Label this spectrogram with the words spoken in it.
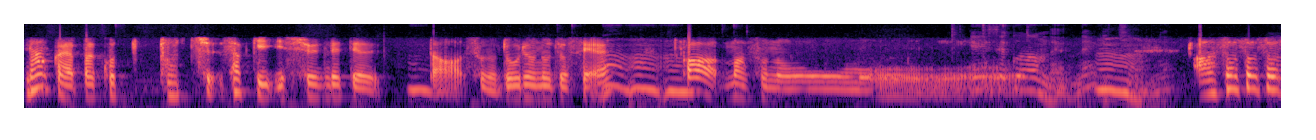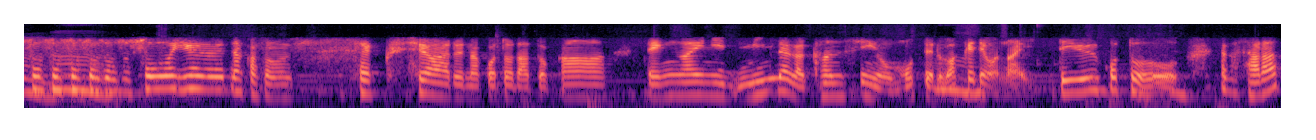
なんかやっぱりこう途中、さっき一瞬出てた、その同僚の女性が、まあその、英セクなんだよね。うんあ、そうそうそうそうそうそうそうそう、そういうなんかそのセクシュアルなことだとか、恋愛にみんなが関心を持ってるわけではないっていうことを、なんかさらっ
